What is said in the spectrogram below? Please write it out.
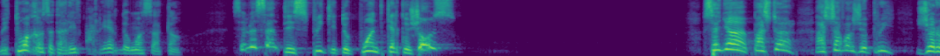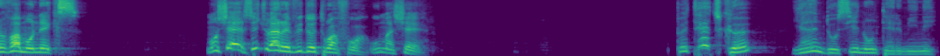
Mais toi, quand ça t'arrive, arrière de moi, Satan. C'est le Saint-Esprit qui te pointe quelque chose. Seigneur, pasteur, à chaque fois que je prie, je revois mon ex. Mon cher, si tu l'as revu deux, trois fois, ou ma chère, peut-être qu'il y a un dossier non terminé.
